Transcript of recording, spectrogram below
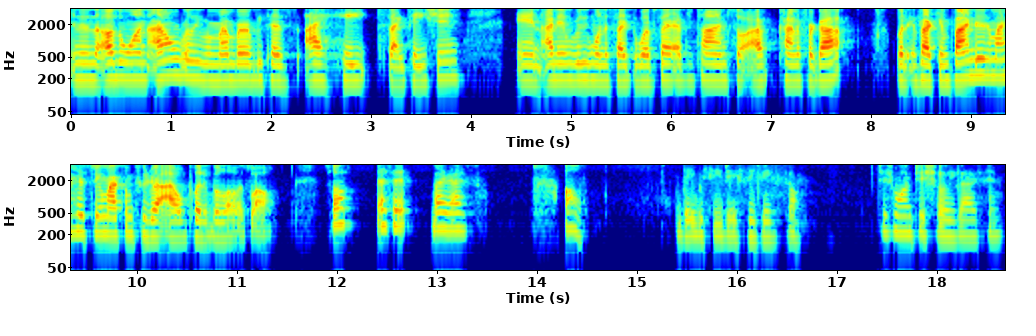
And then the other one, I don't really remember because I hate citation and I didn't really want to cite the website at the time, so I kind of forgot. But if I can find it in my history my computer, I will put it below as well. So that's it. Bye, guys. Oh, baby CJ sleeping, so just wanted to show you guys him.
